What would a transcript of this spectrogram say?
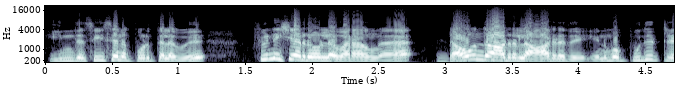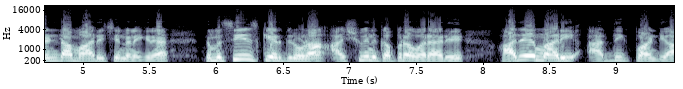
இந்த சீசனை பொறுத்தளவு ஃபினிஷர் ரோலில் வரவங்க டவுன் த ஆர்டரில் ஆடுறது என்னமோ புது ட்ரெண்டாக மாறிச்சுன்னு நினைக்கிறேன். நம்ம சிஎஸ்கே எடுத்துட்டோம்னா அஸ்வினுக்கு அப்புறம் வராரு. அதே மாதிரி ஹர்திக் பாண்டியா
